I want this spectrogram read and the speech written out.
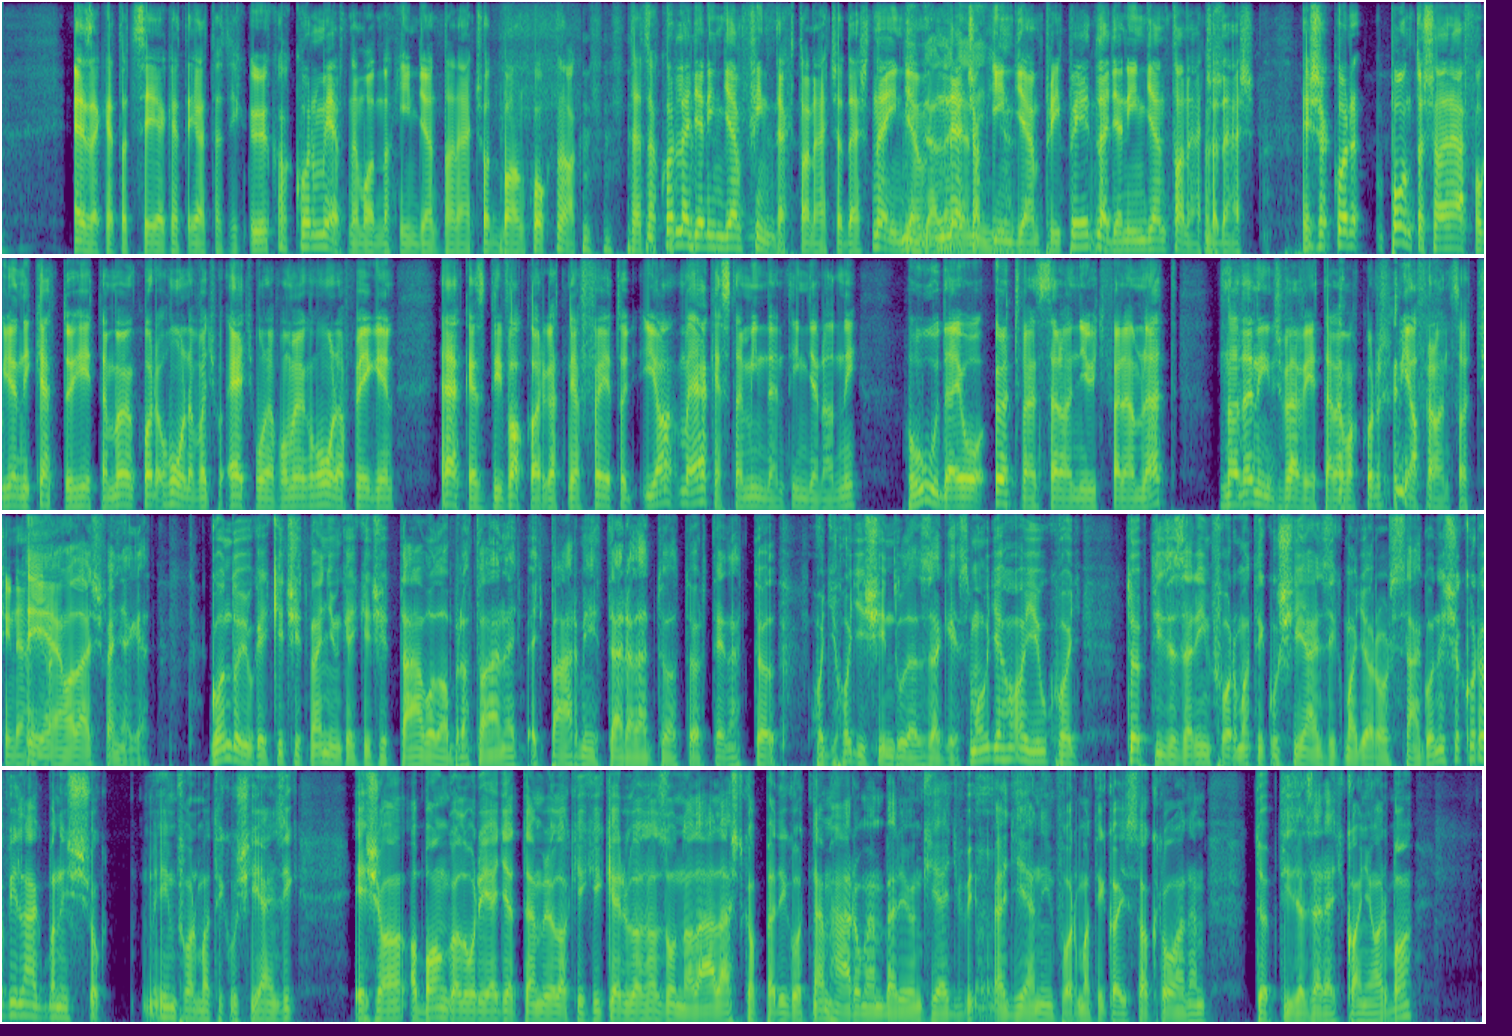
ezeket a cégeket éltetik ők, akkor miért nem adnak ingyen tanácsot bankoknak? Tehát akkor legyen ingyen fintech tanácsadás, ne, ingyen, Minden ne csak ingyen. ingyen prepaid, legyen ingyen tanácsadás. És akkor pontosan rá fog jönni kettő héten, amikor hónap vagy egy hónapon, amikor hónap végén elkezdi vakargatni a fejét, hogy ja, elkezdtem mindent ingyen adni, hú, de jó, 50-szer annyi ügyfelem lett, na de nincs bevételem, akkor mi a francot csinálja? Ilyen halás fenyeget. Gondoljuk egy kicsit, menjünk egy kicsit távolabbra, talán egy, egy pár méterrel ettől a történettől, hogy hogy is indul ez az egész. Ma ugye halljuk, hogy több tízezer informatikus hiányzik Magyarországon, és akkor a világban is sok informatikus hiányzik, és a, a Bangalori Egyetemről, aki kikerül, az azonnal állást kap, pedig ott nem három ember jön ki egy, egy ilyen informatikai szakról, hanem több tízezer egy kanyarba,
